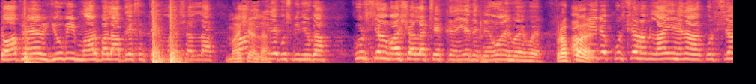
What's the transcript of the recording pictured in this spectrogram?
टॉप है यूवी मार्बल आप देख सकते हैं माशाल्लाह। माशाल्लाह। कुछ भी नहीं होगा। कुर्सियाँ माशाल्लाह चेक करें ये देखें ओए होए होए Proper। अभी जो कुर्सियाँ हम लाई हैं ना कुर्सियाँ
